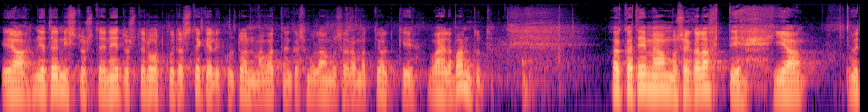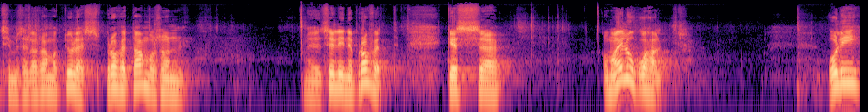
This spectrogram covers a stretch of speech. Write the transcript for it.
ja need õnnistuste, needuste lood, kuidas tegelikult on, ma vaatan, kas mul Ammuse raamat ei olnudki vahele pandud. aga teeme Ammusega lahti ja otsime selle raamatu üles. prohvet Ammus on eh, selline prohvet, kes eh, oma elukohalt oli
